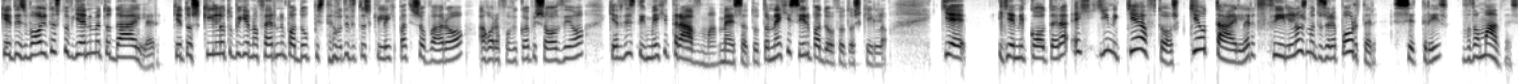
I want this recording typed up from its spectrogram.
Και τις βόλτες του βγαίνει με τον Τάιλερ. Και το σκύλο του πηγαινοφέρνει παντού. Πιστεύω ότι αυτό το σκύλο έχει πάθει σοβαρό αγοραφοβικό επεισόδιο και αυτή τη στιγμή έχει τραύμα μέσα του. Τον έχει σύρει παντού αυτό το σκύλο. Και γενικότερα έχει γίνει και αυτός και ο Τάιλερ φίλος με τους ρεπόρτερ σε τρεις βδομάδες.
